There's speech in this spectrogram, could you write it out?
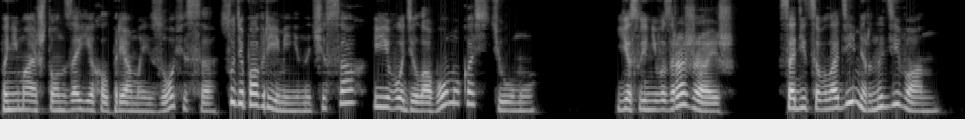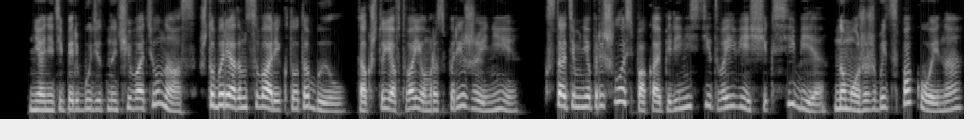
понимая, что он заехал прямо из офиса, судя по времени на часах и его деловому костюму. «Если не возражаешь», садится Владимир на диван, Няня теперь будет ночевать у нас, чтобы рядом с Варей кто-то был, так что я в твоем распоряжении. Кстати, мне пришлось пока перенести твои вещи к себе, но можешь быть спокойна.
